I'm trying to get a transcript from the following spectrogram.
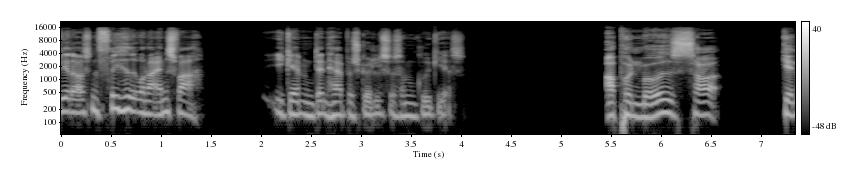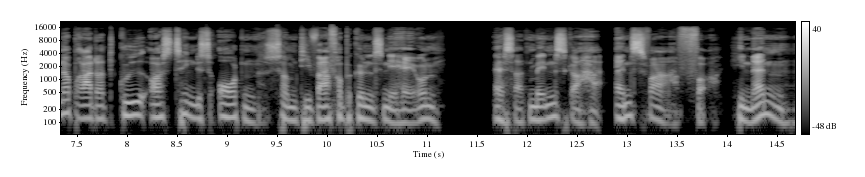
bliver der også en frihed under ansvar igennem den her beskyttelse, som Gud giver os. Og på en måde så genopretter Gud også tingenes orden, som de var fra begyndelsen i haven. Altså at mennesker har ansvar for hinanden,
